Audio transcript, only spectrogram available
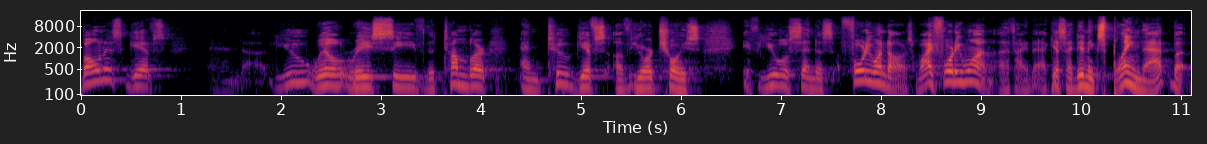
bonus gifts, and uh, you will receive the tumbler and two gifts of your choice if you will send us $41. Why 41? I, I guess I didn't explain that, but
